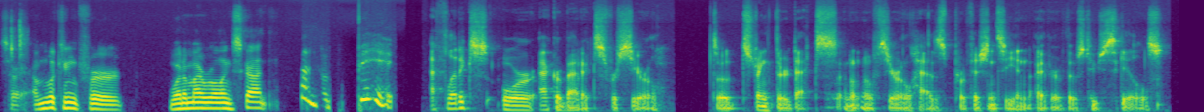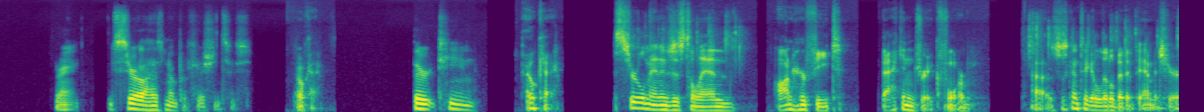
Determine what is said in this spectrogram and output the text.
Sorry, I'm looking for. What am I rolling, Scott? Son of a bitch. Athletics or acrobatics for Cyril. So strength or dex. I don't know if Cyril has proficiency in either of those two skills. Right. Cyril has no proficiencies. Okay. 13. Okay. Cyril manages to land on her feet, back in Drake form. Uh, it's just going to take a little bit of damage here.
